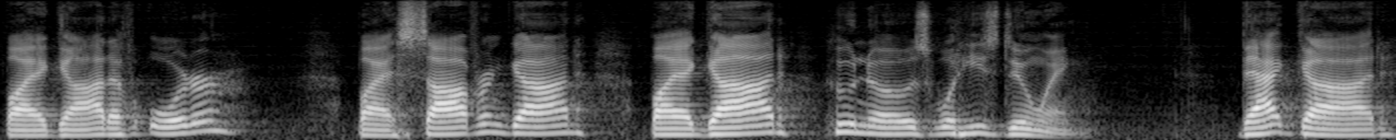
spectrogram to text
by a God of order, by a sovereign God, by a God who knows what he's doing. That God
